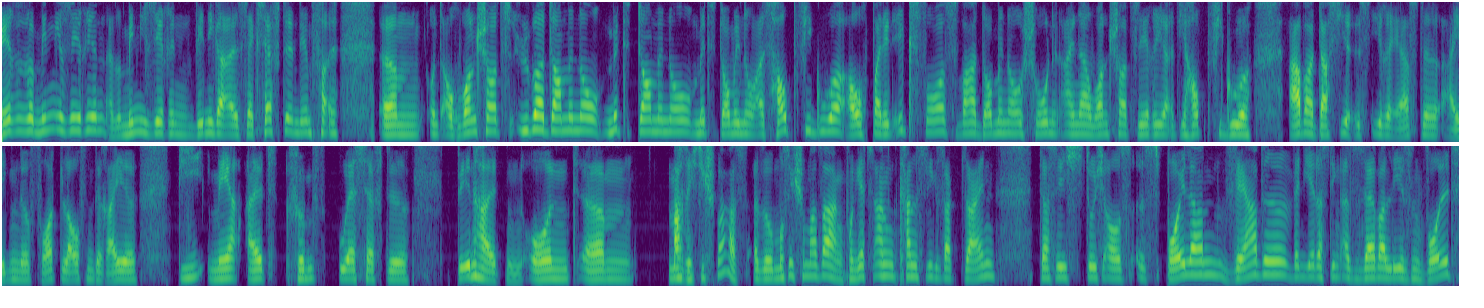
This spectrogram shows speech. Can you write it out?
mehrere Miniserien, also Miniserien weniger als sechs Hefte in dem Fall, ähm, und auch One-Shots über Domino, mit Domino, mit Domino als Hauptfigur. Auch bei den X-Force war Domino schon in einer One-Shot-Serie die Hauptfigur, aber das hier ist ihre erste eigene fortlaufende Reihe, die mehr als fünf US-Hefte beinhalten. Und ähm, macht richtig Spaß. Also muss ich schon mal sagen. Von jetzt an kann es, wie gesagt, sein, dass ich durchaus äh, spoilern werde. Wenn ihr das Ding also selber lesen wollt,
